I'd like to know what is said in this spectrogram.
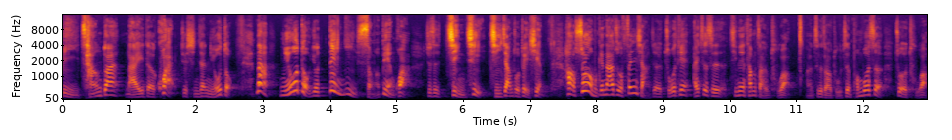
比长端来得快，就形成牛斗。那牛斗又定义什么变化？就是景气即将做兑现。好，所以我们跟大家做分享，就是昨天，哎，这是今天他们找的图啊，啊，这个找的图，这彭博社做的图啊，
